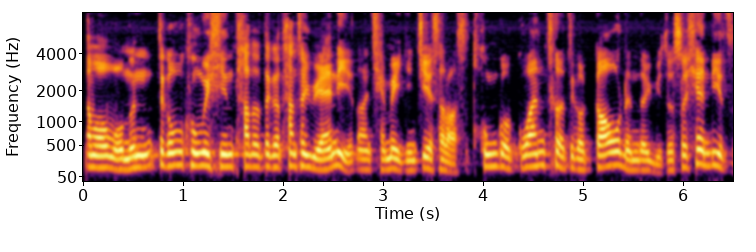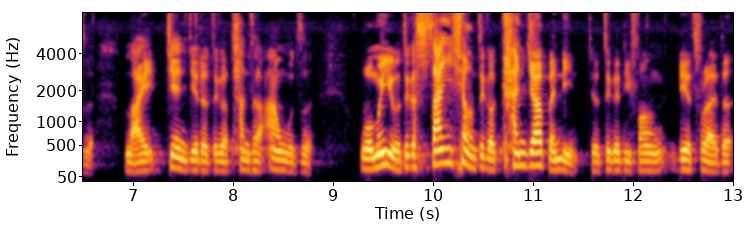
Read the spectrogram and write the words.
那么我们这个悟空卫星，它的这个探测原理，那前面已经介绍了，是通过观测这个高能的宇宙射线粒子来间接的这个探测暗物质。我们有这个三项这个看家本领，就这个地方列出来的。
